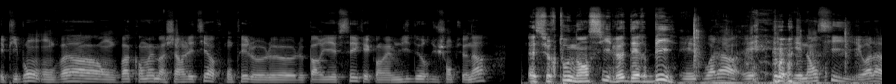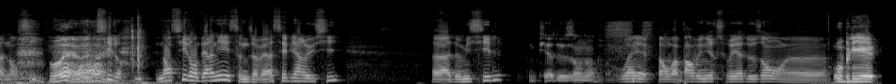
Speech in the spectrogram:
Et puis bon, on va, on va quand même à Charletti affronter le, le- le Paris FC, qui est quand même leader du championnat. Et surtout Nancy, le derby. Et voilà, et, et Nancy, et voilà, Nancy. Ouais, Nancy, l'an- Nancy l'an dernier, ça nous avait assez bien réussi, euh, à domicile. Et puis il y a deux ans, non? Ouais, enfin, on va pas revenir sur il y a deux ans. euh, Oublié.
